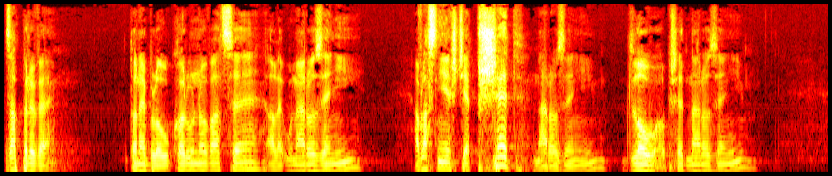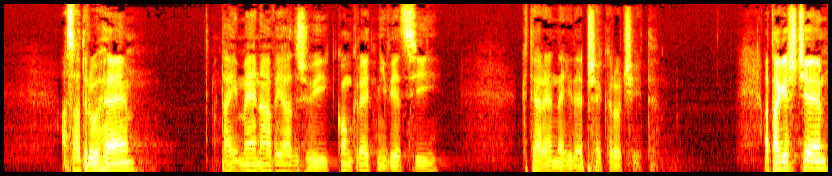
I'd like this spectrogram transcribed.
za prvé, to nebylo u korunovace, ale u narození. A vlastně ještě před narozením, dlouho před narozením. A za druhé, ta jména vyjadřují konkrétní věci, které nejde překročit. A tak ještě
